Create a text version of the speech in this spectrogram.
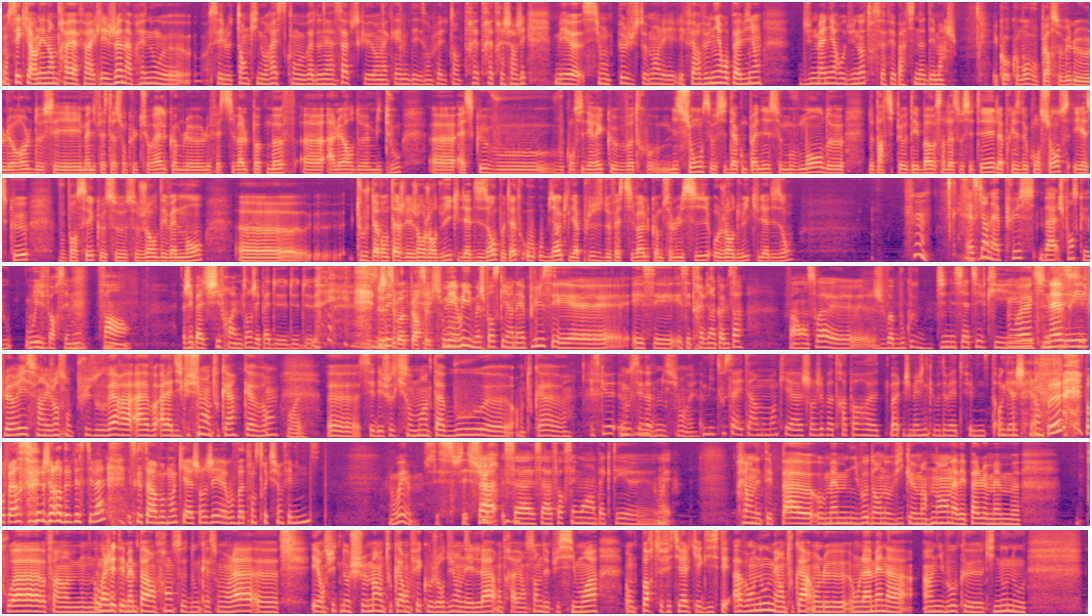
on sait qu'il y a un énorme travail à faire avec les jeunes. Après, nous, euh, c'est le temps qui nous reste qu'on va donner à ça, parce qu'on a quand même des emplois du temps très, très, très chargés. Mais euh, si on peut justement les faire venir au pavillon d'une manière ou d'une autre, ça fait partie de notre démarche. Et comment vous percevez le, rôle de ces manifestations culturelles comme le, festival Pop Meuf euh, à l'heure de MeToo euh, Est-ce que vous, vous considérez que votre mission, c'est aussi d'accompagner ce mouvement, de, de, participer au débat au sein de la société, de la prise de conscience? Et est-ce que vous pensez que ce, ce genre d'événement euh, touche davantage les gens aujourd'hui qu'il y a 10 ans peut-être, ou, ou, bien qu'il y a plus de festivals comme celui-ci aujourd'hui qu'il y a 10 ans? Hmm. Est-ce qu'il y en a plus? Bah, je pense que oui, forcément. Enfin, j'ai pas de chiffres en même temps, j'ai pas de. de, C'est votre perception. Mais oui, moi je pense qu'il y en a plus et, euh, et c'est très bien comme ça. Enfin, en soi, euh, je vois beaucoup d'initiatives qui, ouais, qui naissent, créent. qui fleurissent. Enfin, les gens sont plus ouverts à, à, à la discussion, en tout cas, qu'avant. Ouais. Euh, c'est des choses qui sont moins tabous. euh, en tout cas, euh, Est-ce que nous, c'est notre mission. Ouais. MeToo, ça a été un moment qui a changé votre rapport. euh, bah, J'imagine que vous devez être féministe engagée un peu pour faire ce genre de festival. Est-ce que c'est un moment qui a changé euh, votre construction féministe? Oui, c'est sûr. Ça, ça, ça a forcément impacté. euh, Mm. ouais. Après, on n'était pas euh, au même niveau dans nos vies que maintenant. On n'avait pas le même euh, poids. Enfin, on- moi, Ouais. j'étais même pas en France, donc à ce moment-là. euh, et ensuite, nos chemins, en tout cas, ont fait qu'aujourd'hui, on est là, on travaille ensemble depuis six mois. On porte ce festival qui existait avant nous, mais en tout cas, on le, on l'amène à un niveau que, qui nous, nous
